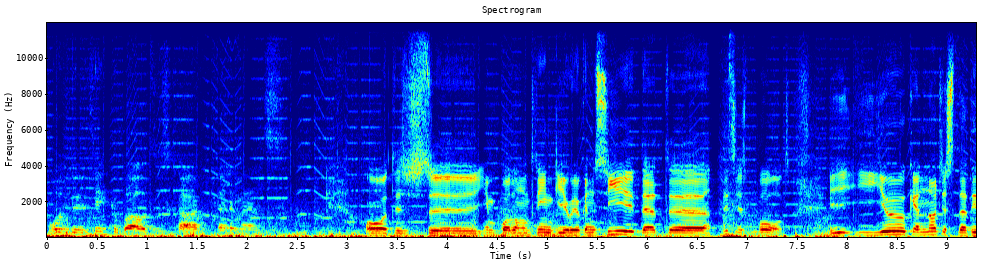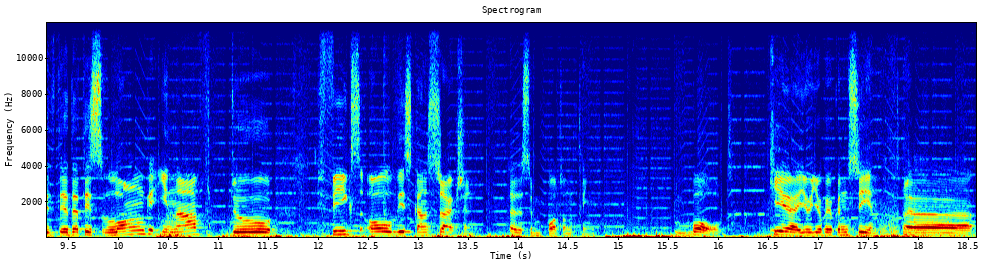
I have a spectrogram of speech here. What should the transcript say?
What do you think about hard elements? Oh, this uh, important thing you, you can see that uh, this is bolt. You can notice that it that is long enough to fix all this construction. That is important thing. bolt. Here you, you can see, uh,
